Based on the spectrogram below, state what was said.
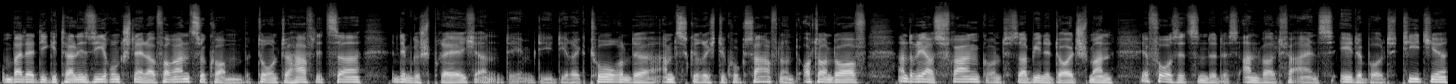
um bei der Digitalisierung schneller voranzukommen, betonte Haflitzer in dem Gespräch, an dem die Direktoren der Amtsgerichte Cuxhaven und Otterndorf, Andreas Frank und Sabine Deutschmann, der Vorsitzende des Anwaltvereins Edebold Tietje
